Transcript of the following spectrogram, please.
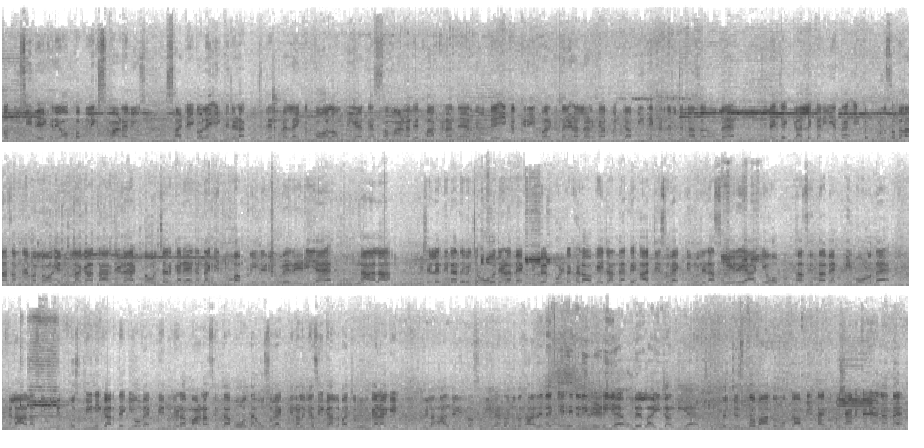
ਦੋਸਤੋ ਤੁਸੀਂ ਦੇਖ ਰਹੇ ਹੋ ਪਬਲਿਕ ਸਮਾਣਾ ਨਿਊਜ਼ ਸਾਡੇ ਕੋਲੇ ਇੱਕ ਜਿਹੜਾ ਕੁਝ ਦੇਰ ਪਹਿਲਾਂ ਇੱਕ ਕਾਲ ਆਉਂਦੀ ਹੈ ਤੇ ਸਮਾਣਾ ਦੇ ਪਾਖੜਾ ਨਹਿਰ ਦੇ ਉੱਤੇ ਇੱਕ ਗਰੀਬ ਵਰਗ ਦਾ ਜਿਹੜਾ ਲੜਕਾ ਪੰਜਾਬੀ ਦੇਖਣ ਦੇ ਵਿੱਚ ਨਜ਼ਰ ਆਉਂਦਾ ਹੈ। ਤੇ ਜੇ ਗੱਲ ਕਰੀਏ ਤਾਂ ਇੱਕ ਪੁਲਿਸ ਮੁਲਾਜ਼ਮ ਦੇ ਵੱਲੋਂ ਇਹਨੂੰ ਲਗਾਤਾਰ ਜਿਹੜਾ ਹੈ ਟੌਰਚਰ ਕਰਿਆ ਜਾਂਦਾ ਕਿ ਤੂੰ ਆਪਣੀ ਜਿਹੜੀ ਉਰੇ ਰੇੜੀ ਹੈ, ਨਾਲਾ ਪਿਛਲੇ ਦਿਨਾਂ ਦੇ ਵਿੱਚ ਉਹ ਜਿਹੜਾ ਵਿਅਕਤੀ ਉਰੇ ਬੁਲਟ ਖੜਾ ਹੋ ਕੇ ਜਾਂਦਾ ਤੇ ਅੱਜ ਇਸ ਵਿਅਕਤੀ ਨੂੰ ਜਿਹੜਾ ਸਵੇਰੇ ਆ ਕੇ ਉਹ ਪੁੱਠਾ ਸਿੱਧਾ ਵਿਅਕਤੀ ਬੋਲਦਾ ਹੈ। ਫਿਲਹਾਲ ਅਸੀਂ ਉਸ ਦੀ ਪੁਸ਼ਟੀ ਨਹੀਂ ਕਰਦੇ ਕਿ ਉਹ ਵਿਅਕਤੀ ਨੂੰ ਜਿਹੜਾ ਮਾੜਾ ਸਿੱਧਾ ਬੋਲਦਾ ਉਸ ਵਿਅਕਤੀ ਨਾਲ ਵੀ ਅਸੀਂ ਗੱਲਬਾਤ ਜ਼ਰੂਰ ਕਰਾਂਗੇ। ਫਿਲਹਾਲ ਜਿਹੜੀ ਤਸਵੀਰ ਹੈ, ਤੁਹਾਨੂੰ ਦਿਖਾ ਦਿੰਦੇ ਕਿ ਇਹ ਜਿਹੜੀ ਰੇੜੀ ਹੈ, ਉਰੇ ਲਾਈ ਜਾਂਦੀ ਹੈ ਤੇ ਜਿਸ ਤੋਂ ਬਾਅਦ ਉਹਨੂੰ ਕਾਫੀ ਤੰਗ ਪਰੇਸ਼ਾਨ ਕਰਿਆ ਜਾਂਦਾ ਹੈ।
